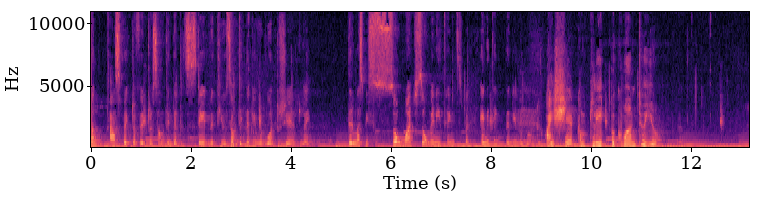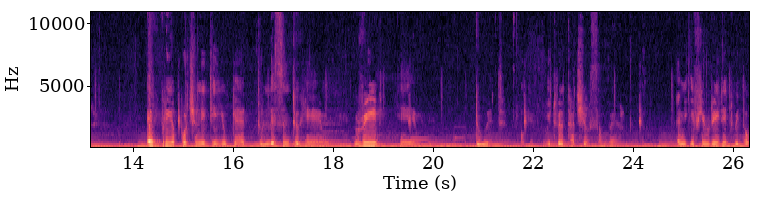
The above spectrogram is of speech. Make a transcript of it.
one aspect of it, or something that has stayed with you, something that you would want to share? Like, there must be so much, so many things, but anything that you would want to. I share complete Bhagwan to you. Every opportunity you get to listen to him, read him, do it. Okay. It will touch you somewhere. And if you read it with an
